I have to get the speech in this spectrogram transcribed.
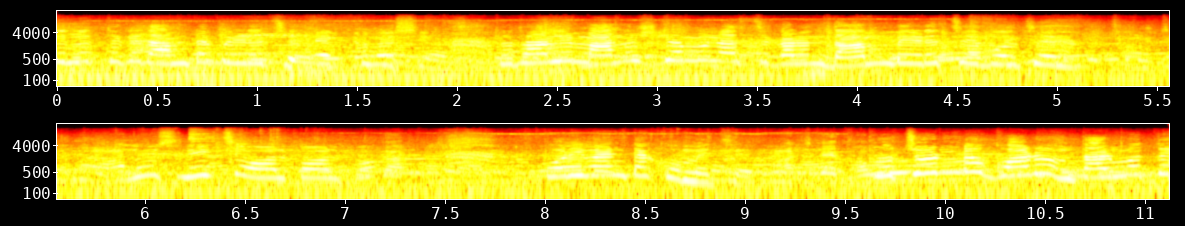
দিনের থেকে দামটা বেড়েছে। একটু বেশি আছে। তো তাহলে মানুষ কেমন আসছে? কারণ দাম বেড়েছে বলছেন। মানুষ নিচ্ছে অল্প অল্প। পরিমাণটা কমেছে। প্রচণ্ড গরম তার মধ্যে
